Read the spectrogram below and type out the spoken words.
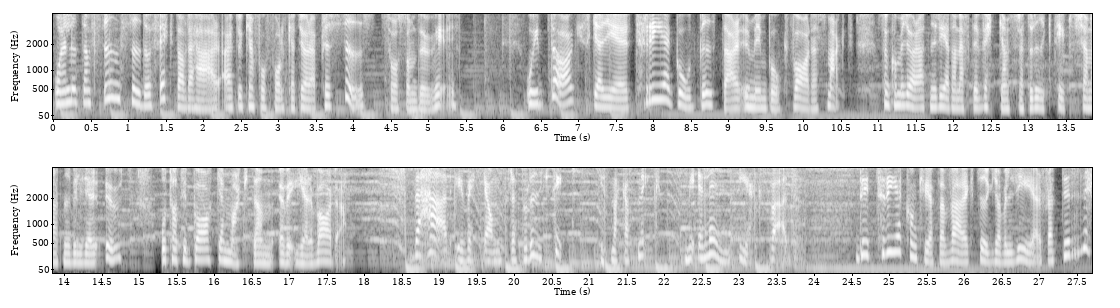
Och en liten fin sidoeffekt av det här är att du kan få folk att göra precis så som du vill. Och idag ska jag ge er tre godbitar ur min bok Vardagsmakt som kommer göra att ni redan efter veckans retoriktips känner att ni vill ge er ut och ta tillbaka makten över er vardag. Det här är veckans retoriktips i Snacka snyggt med Elaine Eksvärd. Det är tre konkreta verktyg jag vill ge er för att direkt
